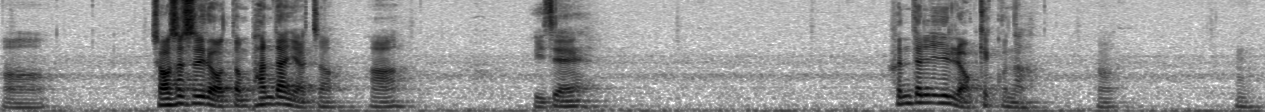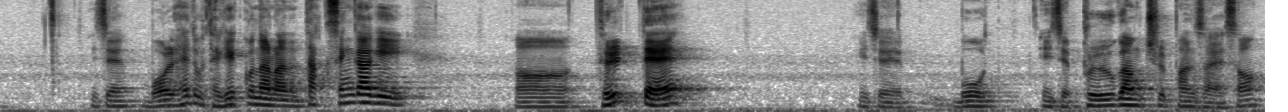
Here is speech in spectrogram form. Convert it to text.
어, 저 스스로의 어떤 판단이었죠. 아 이제 흔들릴 일 없겠구나. 어, 음, 이제 뭘 해도 되겠구나라는 딱 생각이 어, 들때 이제 뭐 이제 불광 출판사에서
